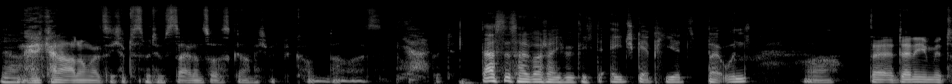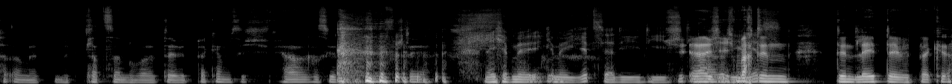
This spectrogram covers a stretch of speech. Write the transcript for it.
ja. Nee, keine Ahnung, also ich habe das mit dem Style und sowas gar nicht mitbekommen damals. Ja, gut. Das ist halt wahrscheinlich wirklich der Age Gap hier bei uns. Ah, der Danny mit, äh, mit, mit Glatze, nur weil David Beckham sich die Haare rasiert hat. Ich verstehe. nee, ich habe mir, hab mir jetzt ja die. die, die ja, ich, ich mache den, den Late David Beckham.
